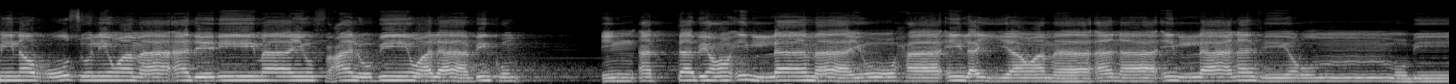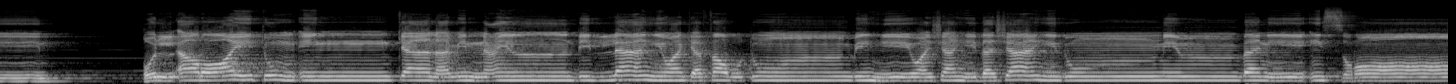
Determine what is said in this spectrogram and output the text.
من الرسل وما أدري ما يفعل بي ولا بكم. إن أتبع إلا ما يوحى إلي وما أنا إلا نذير مبين. قل أرأيتم إن كان من عند الله وكفرتم به وشهد شاهد من بني إسرائيل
